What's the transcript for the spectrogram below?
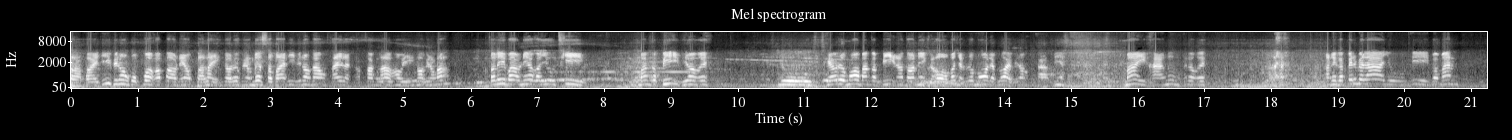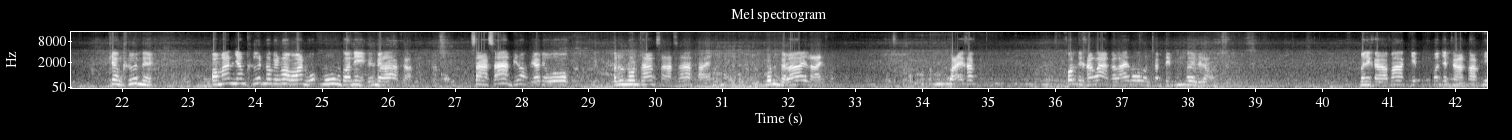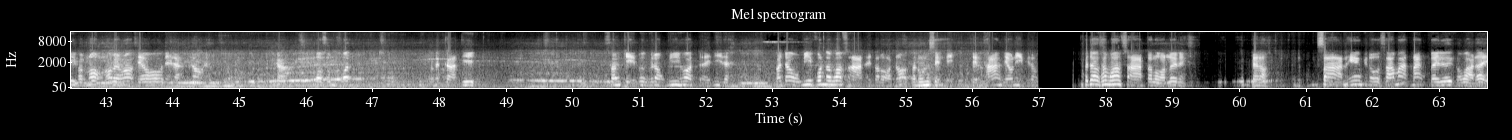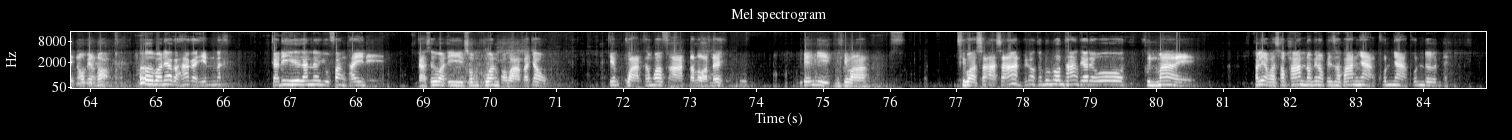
สบายดีพี่น้องพวกพ่อครับเป่าแนวปลาไหลของเราเรื่อพี่น้องเด้อสบายดีพี่น้องทางไทยแหละครับฟังเล่าเฮาเองเฮาพี่น้องเนาะตอนนี้เป่าเนี้ยก็อยู่ที่บางกะปิพี่น้องเอ้ยอยู่แถวเรือหม้อบางกะปินะตอนนี้ก็ออกมาจากเรือหม้อเรียบร้อยพี่น้องตามนี้มาอีกครั้งหนึงพี่น้องเอ้ยอันนี้ก็เป็นเวลาอยู่ที่ประมาณเที่ยงคืนนี่ประมาณย่ำคืนเนาะเป็นว่าประมาณหกโมงตอนนี้เป็นเวลาครับสาซ่านพี่น้องแถวเดียว ถนนนนทางสาดซ่านหลายคนก็หลายหลายคนหลายครับ คนในข้างล่างก็หลายรถรถกันเต็มเลยพี่น้องบรรยากาศมาเก็บบรรยากาศภาคพี่ภาคนอกเอาเป็นว่าแถวนี่แหละพี่น้องครับพอสมควรบรรยากาศที่สังเกตเพิ่งพี่น้องมีฮอดไอ้นี่นะพระเจ้ามีคนทำความสะอาดให้ตลอดเนาะถนนเส้นนี้เส้นทางแถวนี้พี่น้อง พระเจ้าทำความสะอาดตลอดเลยเนี่ยแต่เนาะสะอาดแห้งพี่น้องสามารถนั่งได้เลยก็ว่าได้เนาะเพียงเนาะเออวันนี้ก็หาก็เห็นนะก็ดีคือกันนะอยู่ฝั่งไทยนี่ก็ซื้อว่าดีสมควรเพราะว่าพระเจ้า เก็บกวาดทำความสะอาดตลอดเลย เป็นอีกที่ว่าที่ว่าสะอาดสะอาดพี่น้องถนนหนทางแถวเดียวขึ้นมานี่เขาเรียกว่าสะพานเนาะพี่น้องเป็นสะพานย่างคนย่างคนเดินเนี่ย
